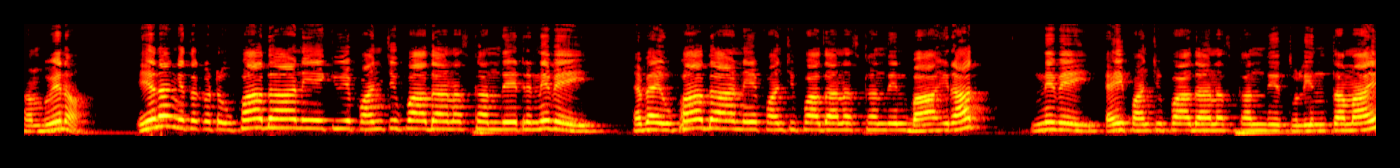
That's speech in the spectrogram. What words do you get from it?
හම්බ වෙනවා. එහෙනම් එතකොට උපාදානයේ කිව්වේ පංච උපාදානස්කන්ධයට නෙවෙයි. හැබැයි උපාදානයේ පංච උපාදානස්කන්ධෙන් බාහිරත් නෙවෙයි. ඇයි පංච උපාදානස්කන්ධය තුලින් තමයි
